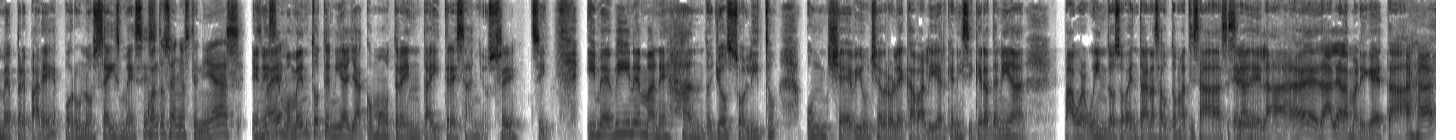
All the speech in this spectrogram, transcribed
me preparé por unos seis meses. ¿Cuántos años tenías? En ese momento tenía ya como 33 años. Sí. Sí. Y me vine manejando yo solito un Chevy, un Chevrolet Cavalier que ni siquiera tenía Power Windows o ventanas automatizadas. Era de la, eh, dale a la manigueta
